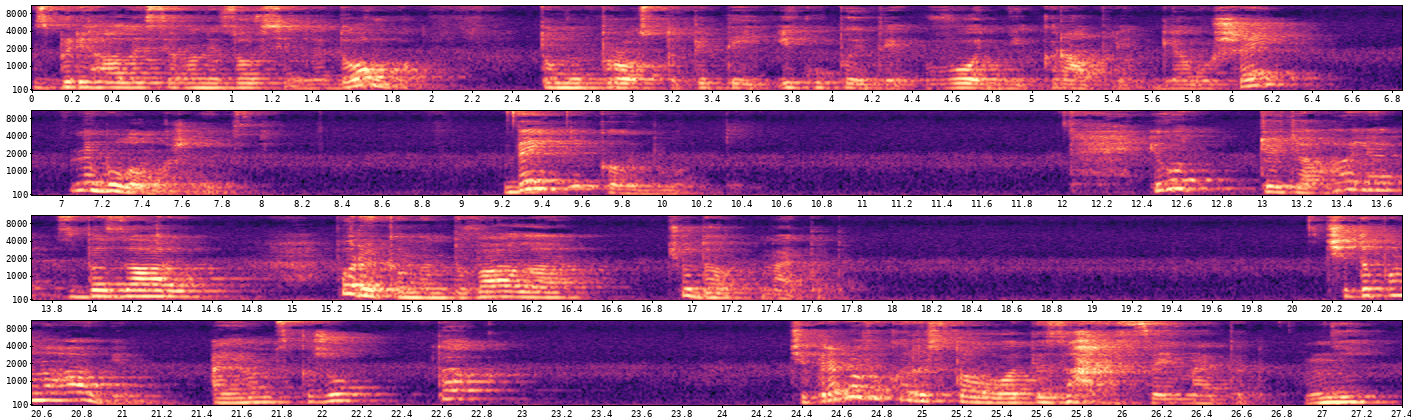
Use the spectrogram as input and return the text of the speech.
Зберігалися вони зовсім недовго, тому просто піти і купити водні краплі для вушей не було можливості. Де й ніколи було. І от тетя Галя з базару порекомендувала чудо-метод. Чи допомагав він? А я вам скажу так. Чи треба використовувати зараз цей метод? Ні.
